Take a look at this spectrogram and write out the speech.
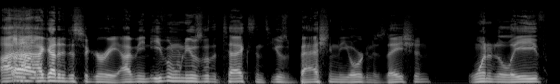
I, uh, I, I got to disagree. I mean, even when he was with the Texans, he was bashing the organization, wanted to leave,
